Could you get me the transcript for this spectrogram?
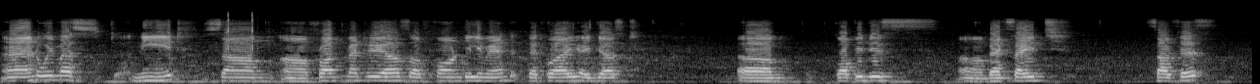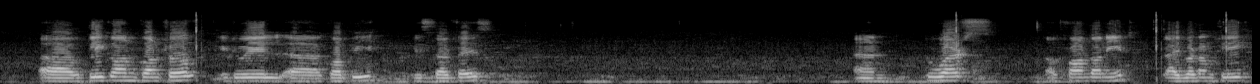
And we must need some uh, front materials or front element. That's why I just um, copy this uh, backside surface. Uh, click on control. It will uh, copy this surface. And towards uh, front on it right button click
